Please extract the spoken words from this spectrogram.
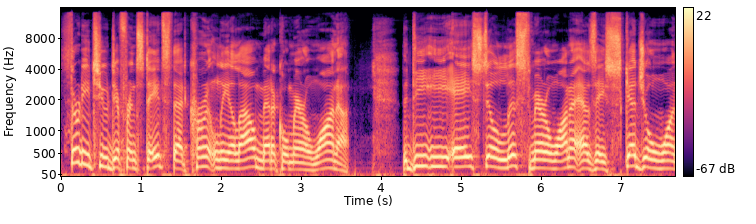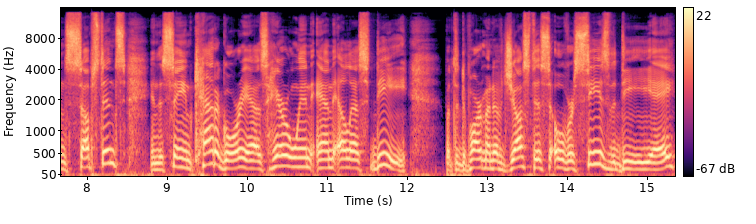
32 different states that currently allow medical marijuana. The DEA still lists marijuana as a Schedule 1 substance in the same category as heroin and LSD. But the Department of Justice oversees the DEA,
